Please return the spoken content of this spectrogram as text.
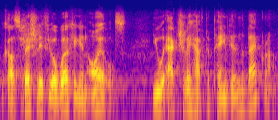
Because, especially if you're working in oils, you actually have to paint in the background.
